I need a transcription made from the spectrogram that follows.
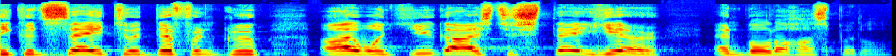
He could say to a different group, I want you guys to stay here and build a hospital.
